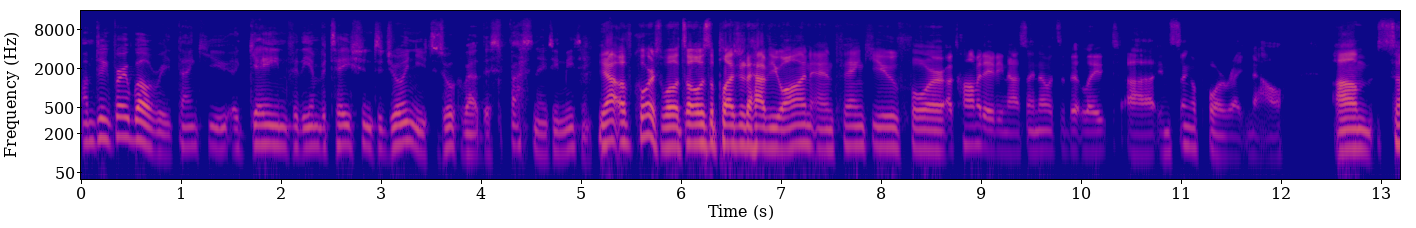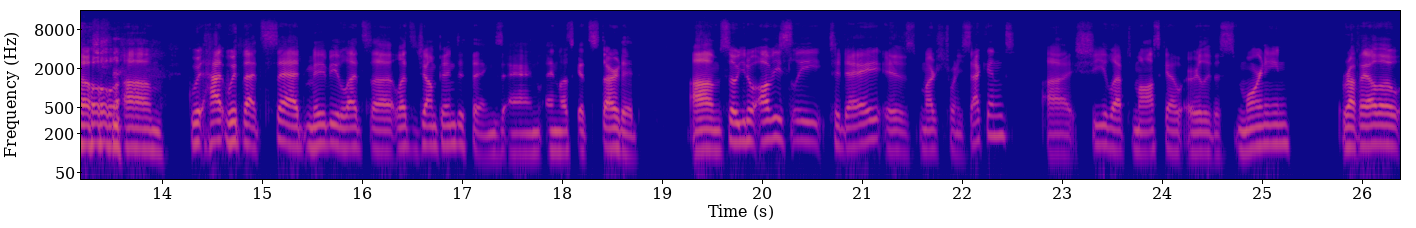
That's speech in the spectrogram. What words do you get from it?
I'm doing very well, Reid. Thank you again for the invitation to join you to talk about this fascinating meeting. Yeah, of course. Well, it's always a pleasure to have you on, and thank you for accommodating us. I know it's a bit late uh, in Singapore right now. Um, so, um, with, with, that said, maybe let's uh, let's jump into things and and let's get started. Um, so, you know, obviously today is March 22nd. Uh, Xi left Moscow early this morning. Raffaello,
